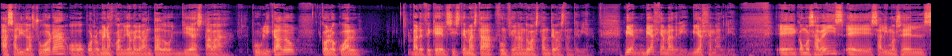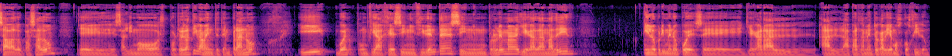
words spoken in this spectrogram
ha salido a su hora, o por lo menos cuando yo me he levantado ya estaba publicado, con lo cual parece que el sistema está funcionando bastante, bastante bien. Bien, viaje a Madrid, viaje a Madrid. Eh, como sabéis, eh, salimos el sábado pasado, eh, salimos pues, relativamente temprano y bueno, un viaje sin incidentes, sin ningún problema, llegada a Madrid. Y lo primero, pues, llegar al, apartamento que habíamos cogido.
